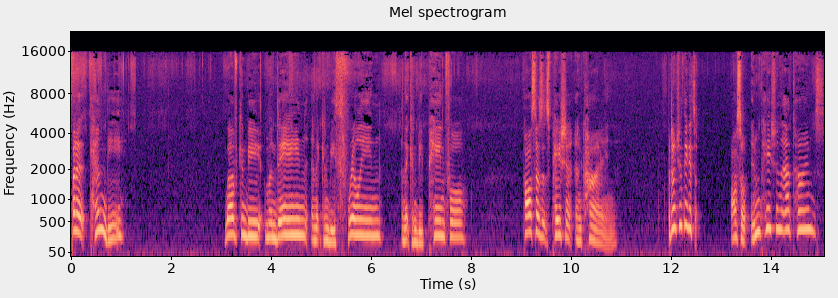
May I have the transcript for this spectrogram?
But it can be. Love can be mundane and it can be thrilling and it can be painful. Paul says it's patient and kind. But don't you think it's also impatient at times?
